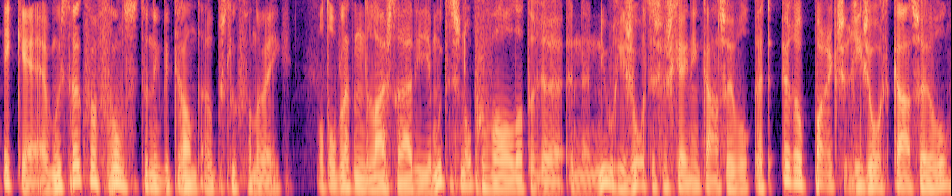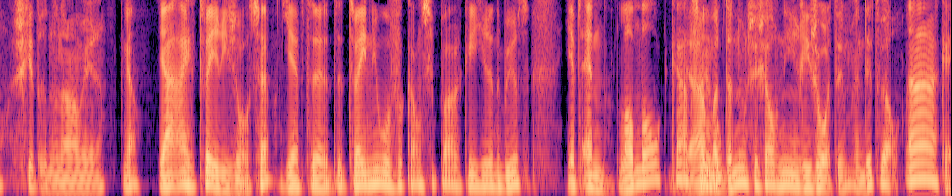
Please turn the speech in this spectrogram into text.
ik uh, moest er ook van fronsen toen ik de krant opensloeg van de week. Want oplettende luisteraar, die moet het zijn opgevallen dat er uh, een, een, nieuw resort is verschenen in Kaatsheuvel. Het Europarks Resort Kaatsheuvel. Schitterende naam weer. Ja. ja, eigenlijk twee resorts. Hè? Je hebt de twee nieuwe vakantieparken hier in de buurt. Je hebt en Landal, Kaatsheuvel. Ja, maar dat noemt zichzelf niet een resort, Tim. En dit wel. Ah, oké.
